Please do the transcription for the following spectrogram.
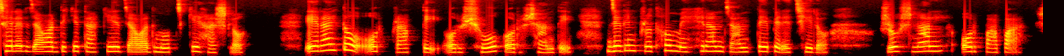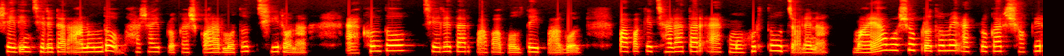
ছেলের যাওয়ার দিকে তাকিয়ে জাওয়াদ মুচকে হাসলো, এরাই তো ওর প্রাপ্তি, ওর সুখ, ওর শান্তি। যেদিন প্রথম মেহরান জানতে পেরেছিল রোশনাল ওর পাপা সেদিন ছেলেটার আনন্দ ভাষায় প্রকাশ করার মতো ছিল না। এখন তো ছেলে তার পাপা বলতেই পাগল। পাপাকে ছাড়া তার এক মুহূর্তও চলে না। মায়া অবশ্য প্রথমে এক প্রকার শখের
